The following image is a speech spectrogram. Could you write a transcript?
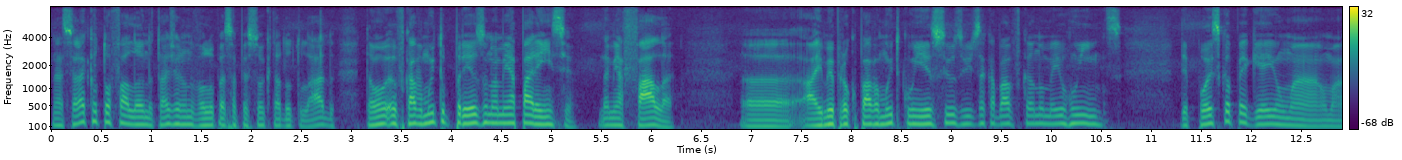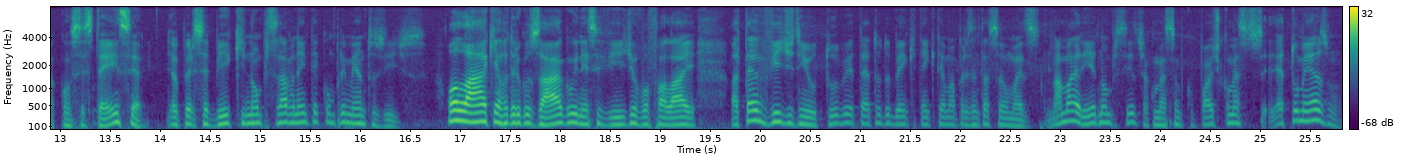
Né? Será que eu tô falando, tá gerando valor para essa pessoa que tá do outro lado? Então eu ficava muito preso na minha aparência, na minha fala. Uh, aí me preocupava muito com isso e os vídeos acabavam ficando meio ruins. Depois que eu peguei uma, uma consistência, eu percebi que não precisava nem ter comprimento os vídeos. Olá, aqui é Rodrigo Zago e nesse vídeo eu vou falar até vídeos no YouTube, até tudo bem que tem que ter uma apresentação, mas na maioria não precisa, já começa pode começa é tu mesmo,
